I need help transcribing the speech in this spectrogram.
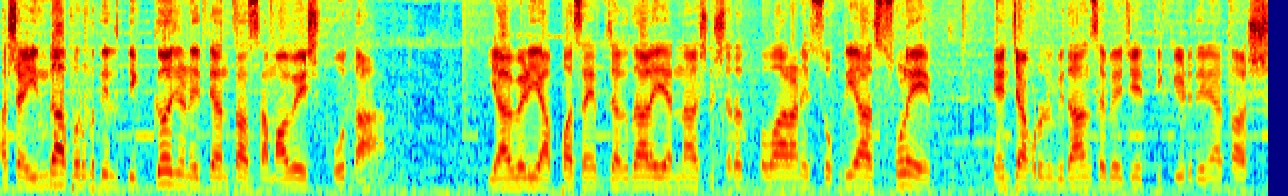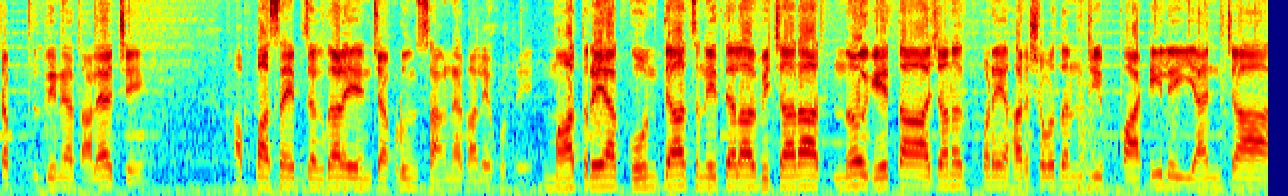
अशा इंदापूरमधील दिग्गज नेत्यांचा समावेश होता. यावेळी आप्पासाहेब जगदाळे यांना शरद पवार आणि सुप्रिया सुळे यांच्याकडून विधानसभेचे तिकीट देण्याचा शब्द देण्यात आल्याचे अप्पासाहेब जगदाळे यांच्याकडून सांगण्यात आले होते. मात्र या कोणत्याच नेत्याला विचारात न घेता अचानकपणे हर्षवर्धनजी पाटील यांच्या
